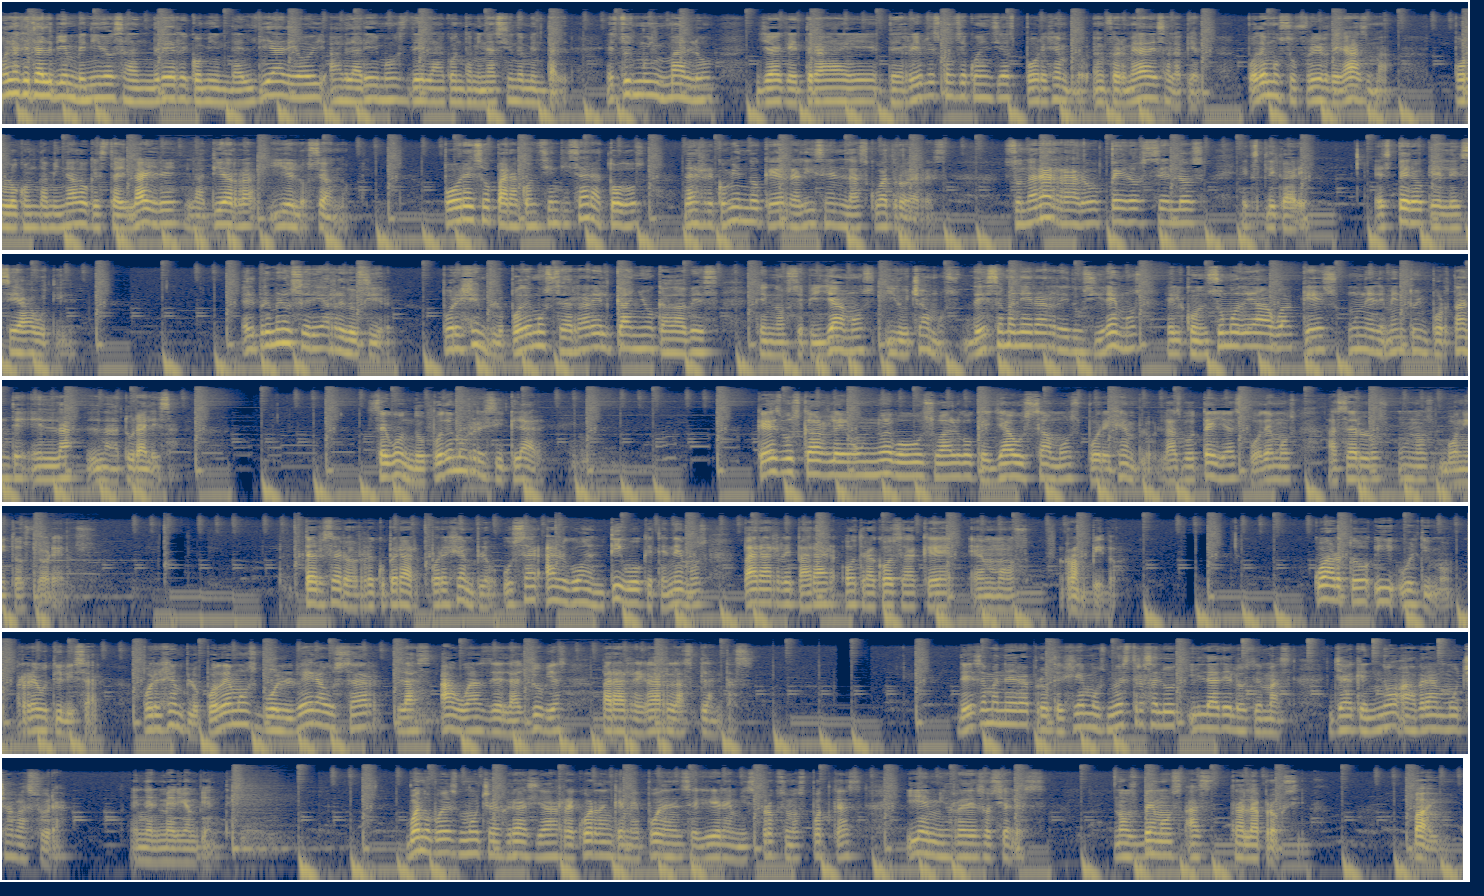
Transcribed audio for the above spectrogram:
Hola, ¿qué tal? Bienvenidos a André Recomienda. El día de hoy hablaremos de la contaminación ambiental. Esto es muy malo ya que trae terribles consecuencias, por ejemplo, enfermedades a la piel. Podemos sufrir de asma por lo contaminado que está el aire, la tierra y el océano. Por eso, para concientizar a todos, les recomiendo que realicen las 4 Rs. Sonará raro, pero se los explicaré. Espero que les sea útil. El primero sería reducir. Por ejemplo, podemos cerrar el caño cada vez que nos cepillamos y duchamos. De esa manera reduciremos el consumo de agua que es un elemento importante en la naturaleza. Segundo, podemos reciclar que es buscarle un nuevo uso a algo que ya usamos, por ejemplo, las botellas podemos hacerlos unos bonitos floreros. Tercero, recuperar, por ejemplo, usar algo antiguo que tenemos para reparar otra cosa que hemos rompido. Cuarto y último, reutilizar. Por ejemplo, podemos volver a usar las aguas de las lluvias para regar las plantas. De esa manera protegemos nuestra salud y la de los demás, ya que no habrá mucha basura en el medio ambiente. Bueno pues muchas gracias, recuerden que me pueden seguir en mis próximos podcasts y en mis redes sociales. Nos vemos hasta la próxima. Bye.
